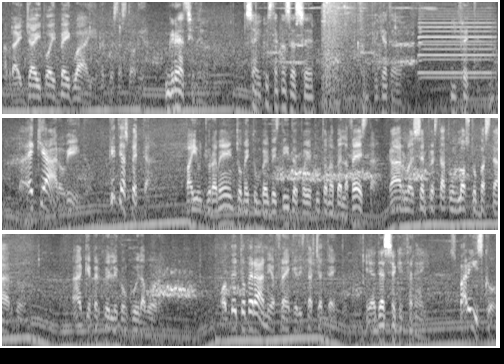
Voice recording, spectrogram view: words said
Avrai già i tuoi bei guai per questa storia. Grazie, Leo. Sai, questa cosa si è complicata in fretta. Ma è chiaro, Vito. Che ti aspettavi? Fai un giuramento, metti un bel vestito e poi è tutta una bella festa. Carlo è sempre stato un losco bastardo, anche per quelli con cui lavora. Ho detto per anni a Frank di starci attento. E adesso che farei? Sparisco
